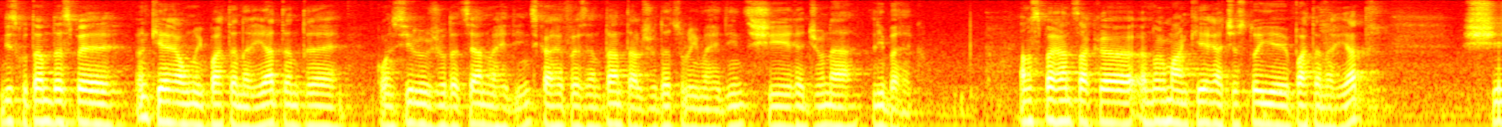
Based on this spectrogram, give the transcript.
discutăm despre încheierea unui parteneriat între Consiliul Județean Mehedinți, ca reprezentant al județului Mehedinți și regiunea Liberec. Am speranța că în urma încheierii acestui parteneriat și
